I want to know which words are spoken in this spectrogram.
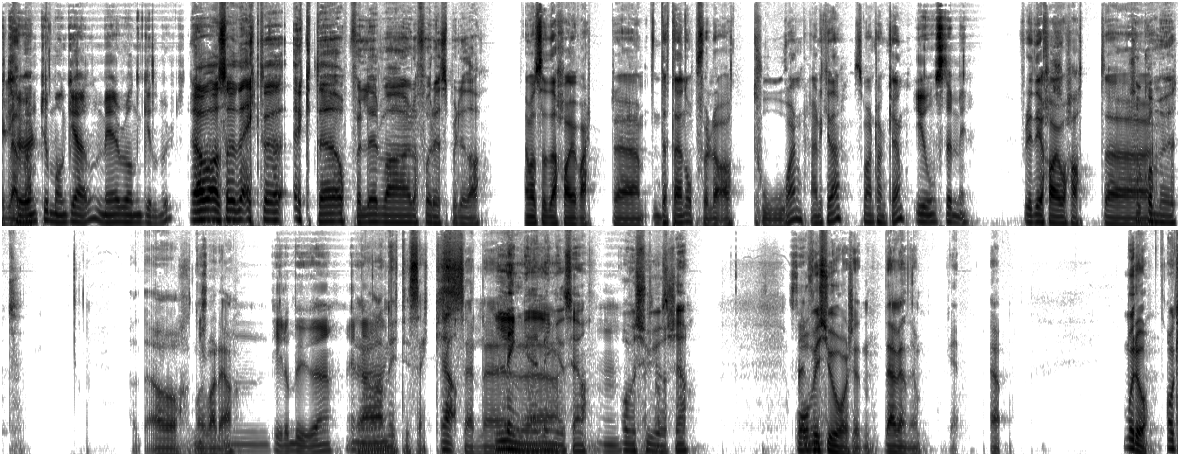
Return to Monkey Island med Ron Gilbert. Ja, altså det ekte, ekte oppfølger, hva er det forrige spillet da? Ja, altså, det har jo vært, uh, dette er en oppfølger av toeren, er det ikke det? Som er tanken? Jo, stemmer. Fordi de har jo hatt uh, Som kom ut Åh, når var det, ja? Pil og bue. Eller, Ja, 96, Ja, eller lenge, eh, lenge siden. Mm, Over 20 år siden. stemmer. Over 20 år siden. Det er vi enige om. Ja. Moro. Ok,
